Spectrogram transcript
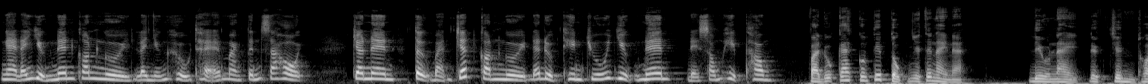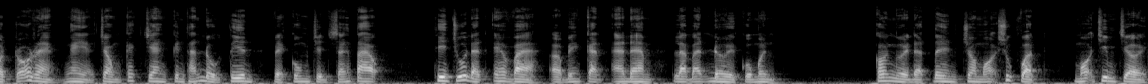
Ngài đã dựng nên con người là những hữu thể mang tính xã hội. Cho nên tự bản chất con người đã được Thiên Chúa dựng nên để sống hiệp thông. Và Ducat cũng tiếp tục như thế này nè. Điều này được trình thuật rõ ràng ngay ở trong các trang kinh thánh đầu tiên về công trình sáng tạo. Thiên Chúa đặt Eva ở bên cạnh Adam là bạn đời của mình. Con người đặt tên cho mọi súc vật, mọi chim trời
